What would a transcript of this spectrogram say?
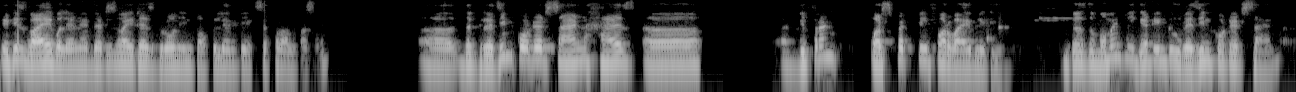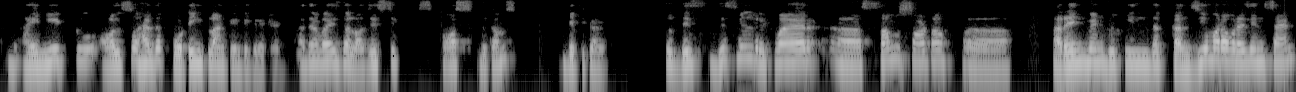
it is viable and that is why it has grown in popularity except for AlphaSet. uh, the resin coated sand has a, a different perspective for viability because the moment we get into resin coated sand, I need to also have the coating plant integrated. Otherwise, the logistics cost becomes difficult. So this this will require uh, some sort of uh, arrangement between the consumer of resin sand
